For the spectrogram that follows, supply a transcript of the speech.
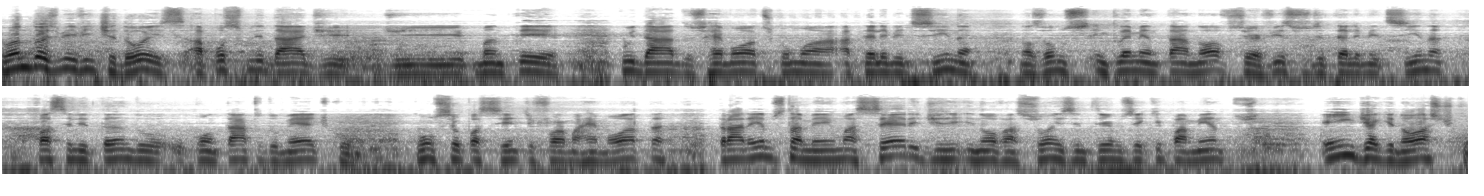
No ano 2022, a possibilidade de manter cuidados remotos como a, a, telemedicina, nós vamos implementar novos serviços de telemedicina, facilitando o contato do médico com o seu paciente de forma remota. Traremos também uma série de inovações em termos de equipamentos em diagnóstico.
